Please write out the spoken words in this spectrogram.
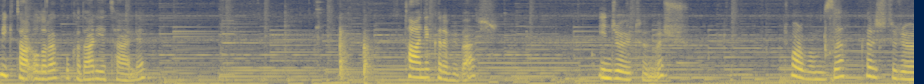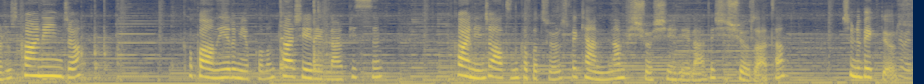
Miktar olarak bu kadar yeterli. Tane karabiber. ince öğütülmüş. Çorbamızı karıştırıyoruz. Kaynayınca kapağını yarım yapalım. Tel şehriyeler pişsin. Kaynayınca altını kapatıyoruz ve kendinden pişiyor şehriyeler de şişiyor zaten. Şimdi bekliyoruz. Evet.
